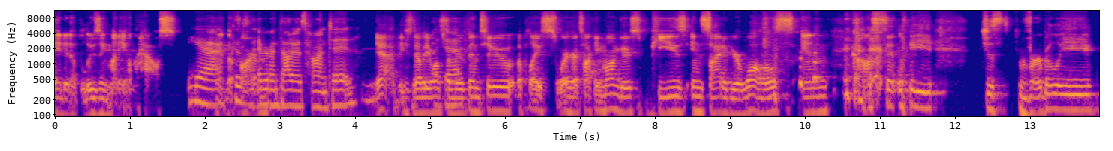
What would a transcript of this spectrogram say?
They ended up losing money on the house. Yeah, because everyone thought it was haunted. Yeah, because nobody wants to move into a place where a talking mongoose pees inside of your walls and constantly just verbally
